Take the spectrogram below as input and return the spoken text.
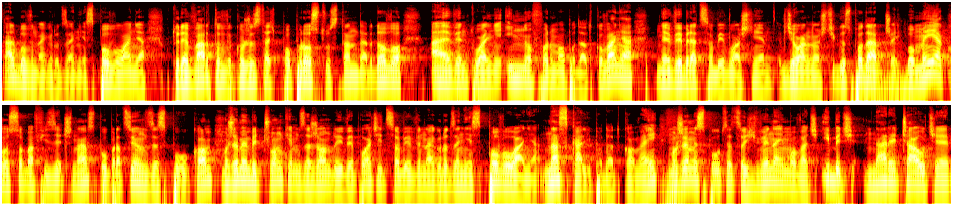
albo wynagrodzenie z powołania, które warto wykorzystać po prostu standardowo, a ewentualnie inną formę opodatkowania wybrać sobie właśnie w działalności gospodarczej. Bo my jako osoba fizyczna, współpracując ze spółką, możemy być członkiem zarządu i wypłacić sobie wynagrodzenie z powołania na skali podatkowej, możemy spółce coś wynajmować i być na ryczałcie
